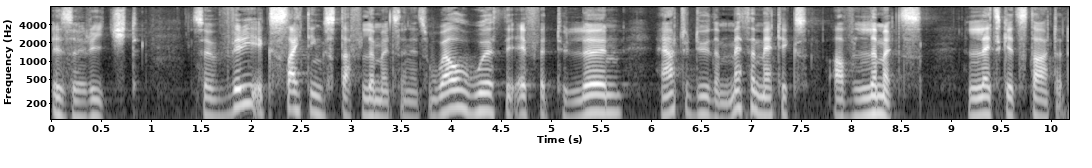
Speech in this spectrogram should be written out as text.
is reached. So, very exciting stuff limits, and it's well worth the effort to learn how to do the mathematics of limits. Let's get started.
